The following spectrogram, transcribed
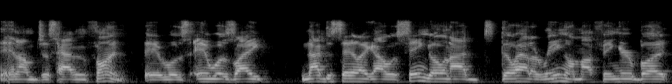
And I'm just having fun. It was it was like not to say like I was single and I still had a ring on my finger, but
